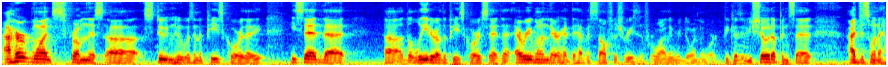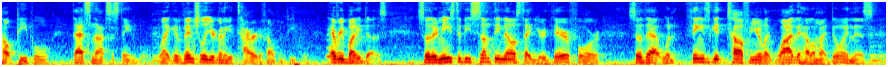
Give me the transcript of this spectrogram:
I heard once from this uh, student who was in the Peace Corps that he, he said that. Uh, the leader of the Peace Corps said that everyone there had to have a selfish reason for why they were doing the work. Because if you showed up and said, "I just want to help people," that's not sustainable. Like eventually, you're going to get tired of helping people. Everybody does. So there needs to be something else that you're there for, so that when things get tough and you're like, "Why the hell am I doing this?" Mm-hmm.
